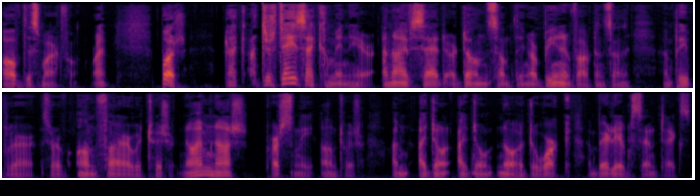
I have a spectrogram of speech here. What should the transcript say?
of the smartphone, right? But like, there's days I come in here and I've said or done something or been involved in something, and people are sort of on fire with Twitter. Now, I'm not personally on Twitter. I'm, I don't. I don't know how to work. I'm barely able to send text.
